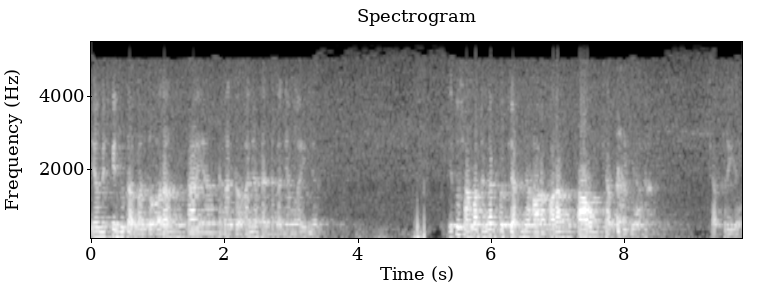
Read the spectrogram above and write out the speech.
Yang miskin juga bantu orang kaya dengan doanya dan dengan yang lainnya. Itu sama dengan hujahnya orang-orang kaum Jabriyah. Jabriyah.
